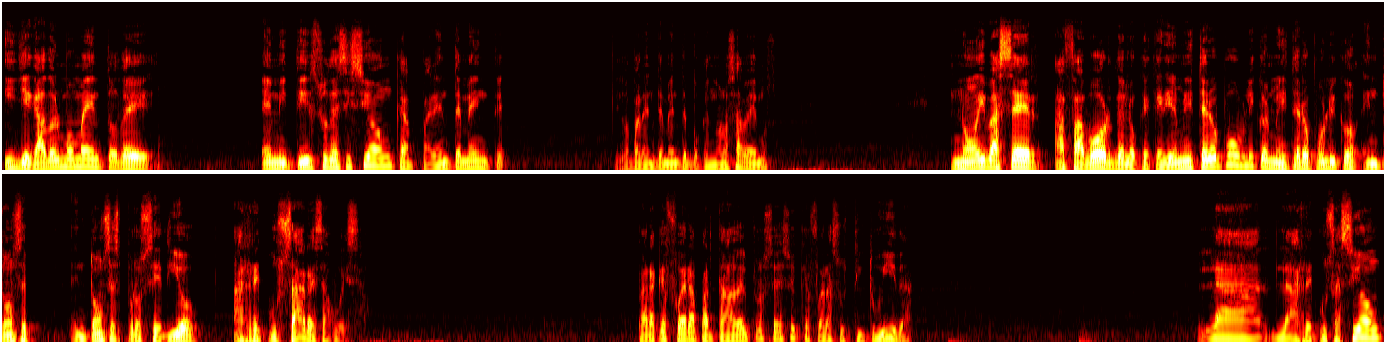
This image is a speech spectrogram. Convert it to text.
y llegado el momento de emitir su decisión, que aparentemente digo aparentemente porque no lo sabemos, no iba a ser a favor de lo que quería el Ministerio Público, el Ministerio Público entonces, entonces procedió a recusar a esa jueza para que fuera apartada del proceso y que fuera sustituida. La, la recusación,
